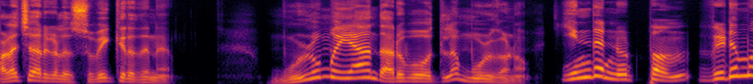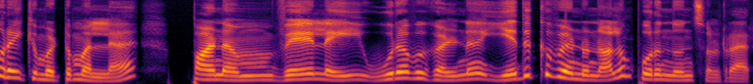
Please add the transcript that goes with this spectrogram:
பழச்சாறுகளை சுவைக்கிறதுன்னு முழுமையா அந்த அனுபவத்துல மூழ்கணும். இந்த நுட்பம் விடுமுறைக்கு மட்டுமல்ல பணம் வேலை உறவுகள்னு எதுக்கு வேணும்னாலும் பொருந்தும்னு சொல்றார்.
